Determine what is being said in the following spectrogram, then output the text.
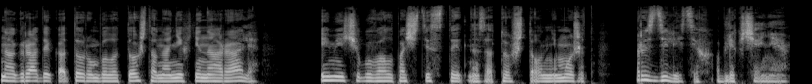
наградой которым было то, что на них не наорали — и Мичу бывало почти стыдно за то, что он не может разделить их облегчение.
